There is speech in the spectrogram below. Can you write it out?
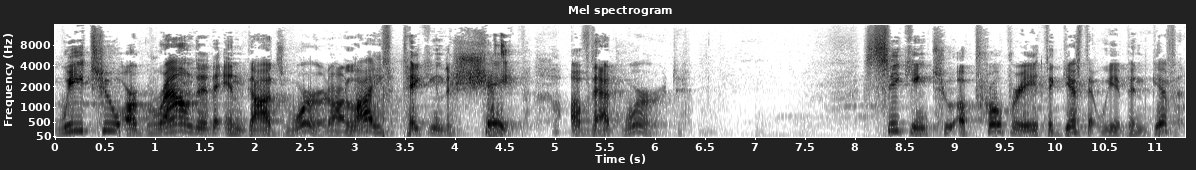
we too are grounded in God's word, our life taking the shape of that word, seeking to appropriate the gift that we have been given.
